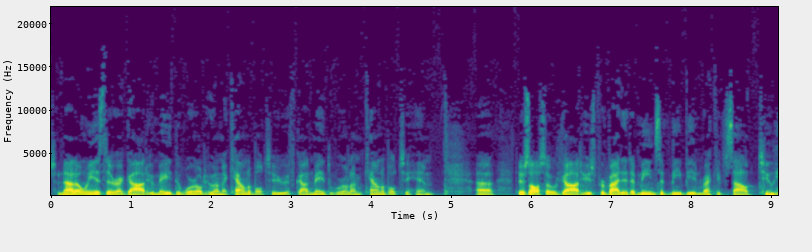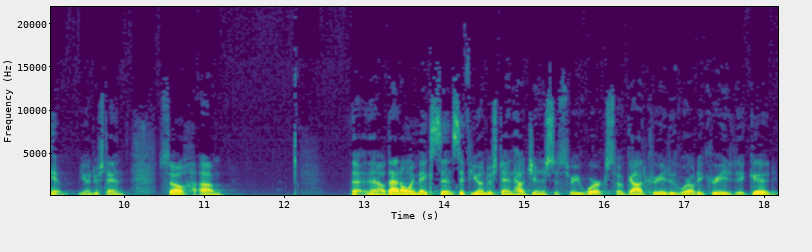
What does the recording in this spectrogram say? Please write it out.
So, not only is there a God who made the world who I'm accountable to, if God made the world, I'm accountable to him. Uh, there's also a God who's provided a means of me being reconciled to Him. You understand? So, um, now that only makes sense if you understand how Genesis 3 works. So, God created the world, He created it good.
